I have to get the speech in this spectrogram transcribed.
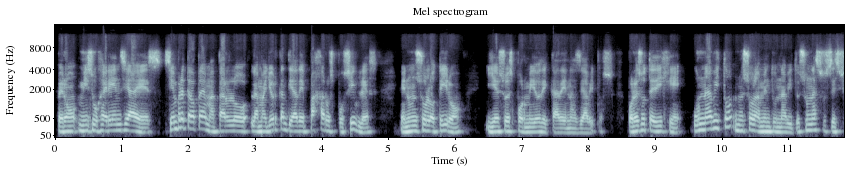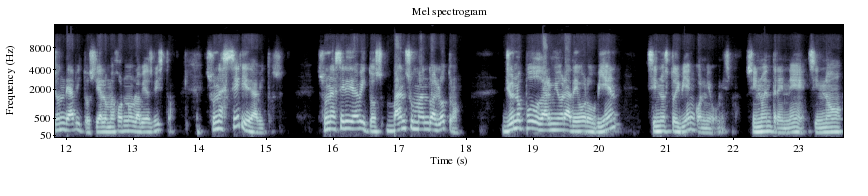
Pero mi sugerencia es, siempre trata de matarlo la mayor cantidad de pájaros posibles en un solo tiro y eso es por medio de cadenas de hábitos. Por eso te dije, un hábito no es solamente un hábito, es una sucesión de hábitos y a lo mejor no lo habías visto. Es una serie de hábitos. Es una serie de hábitos, van sumando al otro. Yo no puedo dar mi hora de oro bien si no estoy bien conmigo mismo, si no entrené, si no,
